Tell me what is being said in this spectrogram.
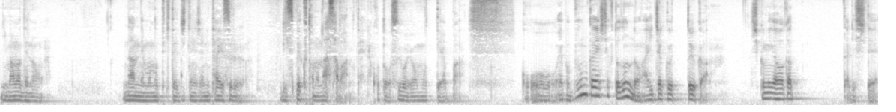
今までの何年も乗ってきた自転車に対するリスペクトのなさは、みたいなことをすごい思って、やっぱ、こう、やっぱ分解していくとどんどん愛着というか、仕組みが分かったりして、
